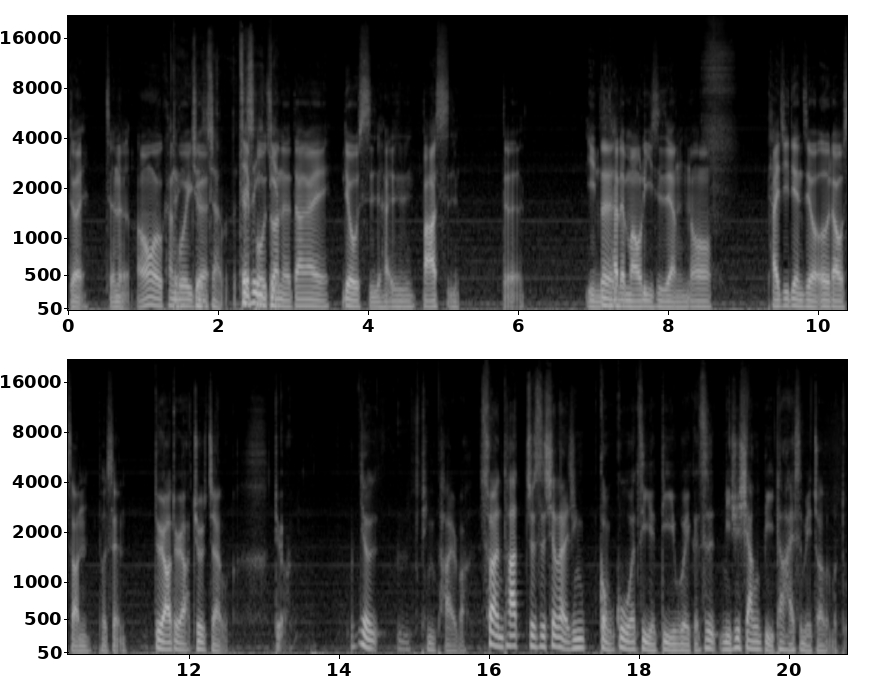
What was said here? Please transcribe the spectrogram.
对，真的。然后我有看过一个就是这样，这是赚。了大概六十还是八十的盈，对它的毛利是这样，然后台积电只有二到三 percent。对啊，对啊，就是这样，对啊，就嗯品牌吧。虽然它就是现在已经巩固了自己的地位，可是你去相比，它还是没赚那么多。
